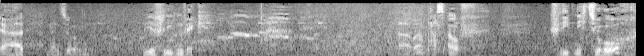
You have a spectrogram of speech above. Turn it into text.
Ja, mein Sohn. Wir fliegen weg. Aber pass auf. Flieg nicht zu hoch,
